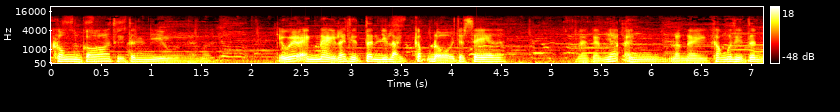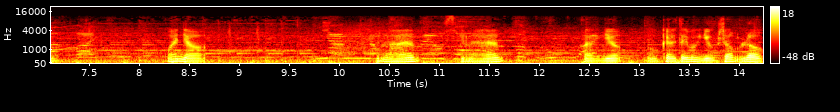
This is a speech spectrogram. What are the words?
Không có thủy tinh nhiều em ơi Chỉ biết anh này lấy thủy tinh như là cấp độ cho xe thôi. Mà cảm giác anh lần này không có thủy tinh. Quá nhỏ là hám chính là hám Bằng nhược Ok tí bằng nhược sớm luôn.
